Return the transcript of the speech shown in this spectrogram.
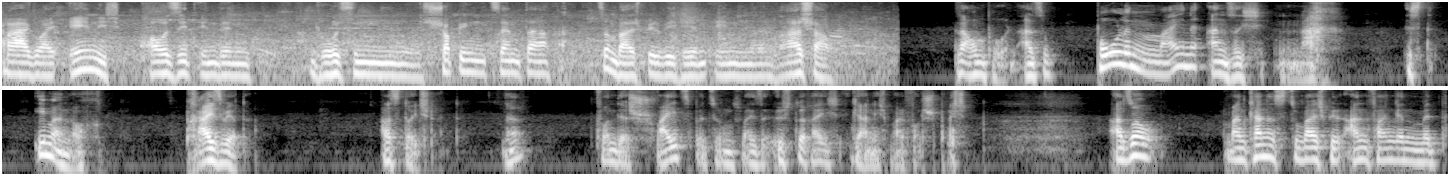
Paraguay ähnlich aussieht in den großen Shoppingcenter, zum Beispiel wie hier in Warschau. Warum Polen? Also Polen, meiner Ansicht nach, ist immer noch preiswerter als Deutschland. Ne? Von der Schweiz bzw. Österreich gar nicht mal versprechen. Also man kann es zum Beispiel anfangen mit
